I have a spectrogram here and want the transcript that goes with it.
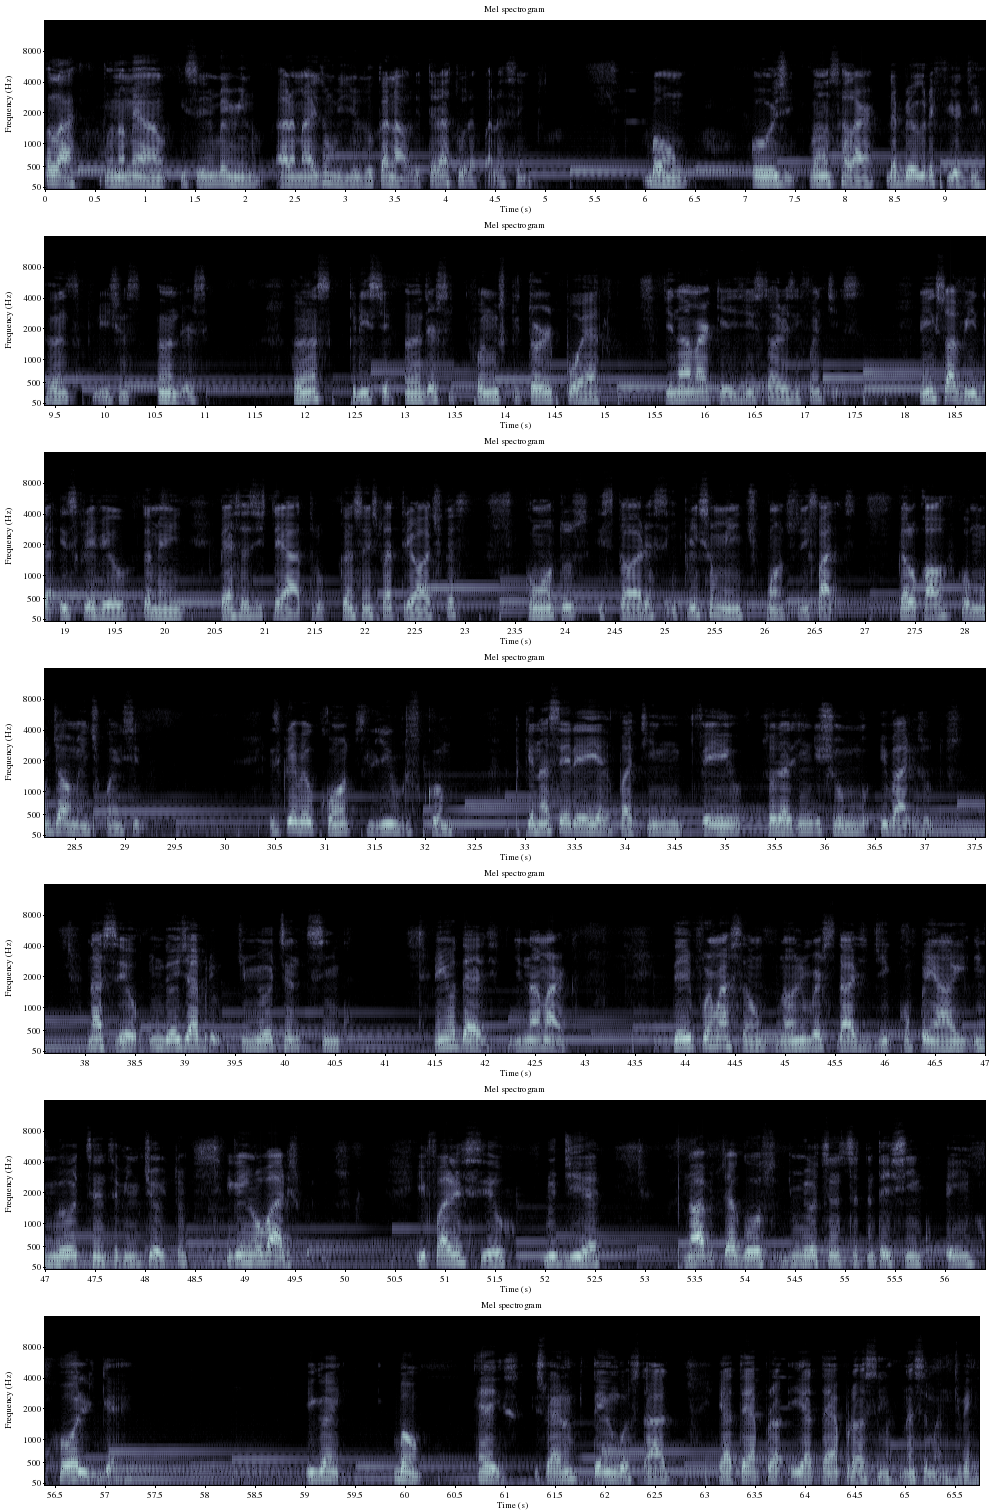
Olá, meu nome é Alan e seja bem-vindo para mais um vídeo do canal Literatura para Sempre. Bom, hoje vamos falar da biografia de Hans Christian Andersen. Hans Christian Andersen foi um escritor e poeta dinamarquês de histórias infantis. Em sua vida, escreveu também peças de teatro, canções patrióticas, contos, histórias e principalmente contos de fadas, pelo qual ficou mundialmente conhecido. Escreveu contos, livros como A Pequena Sereia, Patinho Feio, Soldadinho de Chumbo e vários outros. Nasceu em 2 de abril de 1805 em Odense, Dinamarca. Teve formação na Universidade de Copenhague em 1828 e ganhou vários prêmios. E faleceu no dia 9 de agosto de 1875 em Holliger. E ganhou. Bom, é isso. Espero que tenham gostado e até a, pro... e até a próxima na semana que vem.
